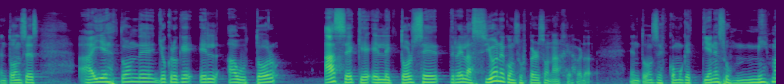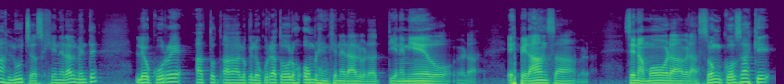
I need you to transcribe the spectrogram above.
Entonces, ahí es donde yo creo que el autor hace que el lector se relacione con sus personajes, ¿verdad? Entonces, como que tiene sus mismas luchas. Generalmente le ocurre a, a lo que le ocurre a todos los hombres en general, ¿verdad? Tiene miedo, ¿verdad? Esperanza, ¿verdad? Se enamora, ¿verdad? Son cosas que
